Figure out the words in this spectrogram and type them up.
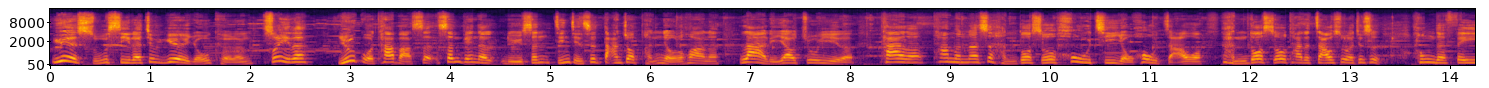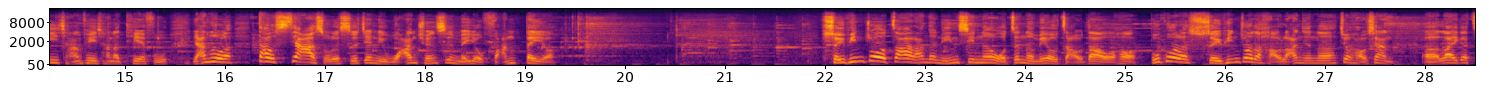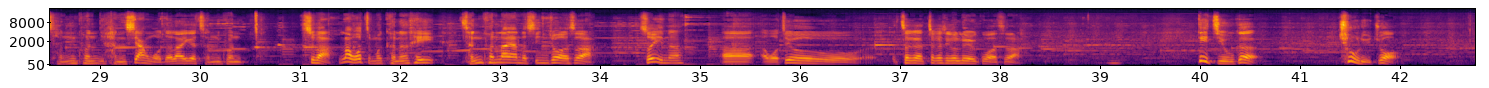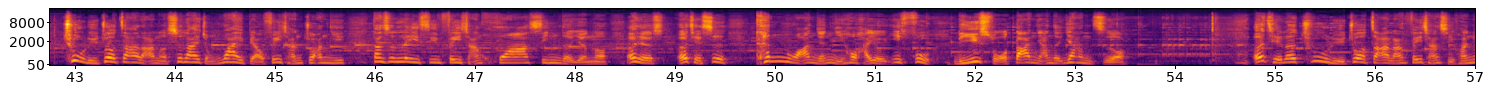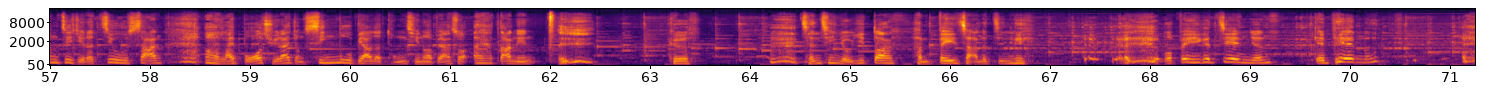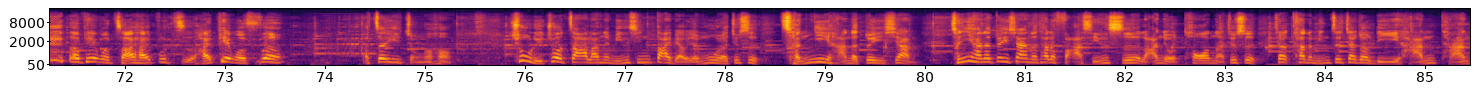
越熟悉了就越有可能。所以呢，如果他把身身边的女生仅仅是当做朋友的话呢，那你要注意了。他呢，他们呢是很多时候后期有后着哦，很多时候他的招数呢就是轰得非常非常的贴服，然后呢到下手的时间你完全是没有防备哦。水瓶座渣男的明星呢，我真的没有找到哦哈。不过呢，水瓶座的好男人呢，就好像呃那一个陈坤，很像我的那一个陈坤，是吧？那我怎么可能黑陈坤那样的星座是吧？所以呢，呃，我就这个这个就略过是吧？第九个，处女座。处女座渣男呢，是那一种外表非常专一，但是内心非常花心的人哦，而且而且是坑完人以后还有一副理所当然的样子哦。而且呢，处女座渣男非常喜欢用自己的旧伤，哎，来博取那种新目标的同情哦。比方说，哎呀，当年 哥曾经有一段很悲惨的经历，我被一个贱人给骗了。他骗我财还不止，还骗我色啊！这一种哦，处女座渣男的明星代表人物呢，就是陈意涵的对象。陈意涵的对象呢，他的发型师男友 Ton 呢，就是叫他的名字叫做李涵潭。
